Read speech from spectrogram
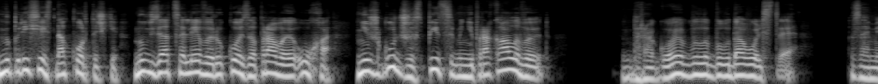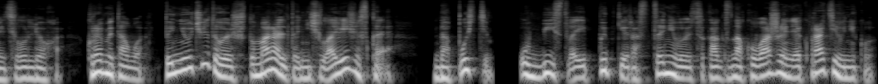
«Ну присесть на корточки, ну взяться левой рукой за правое ухо. Не жгут же, спицами не прокалывают». «Дорогое было бы удовольствие», — заметил Леха. «Кроме того, ты не учитываешь, что мораль-то нечеловеческая. Допустим, Убийства и пытки расцениваются как знак уважения к противнику.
